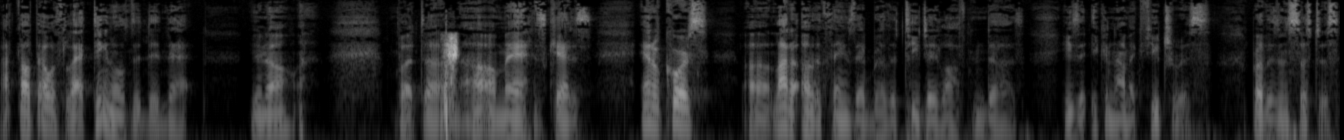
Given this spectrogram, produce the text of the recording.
I thought that was Latinos that did that, you know. but uh, oh man, this cat is, and of course, uh, a lot of other things that Brother T.J. Loftin does. He's an economic futurist, brothers and sisters.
